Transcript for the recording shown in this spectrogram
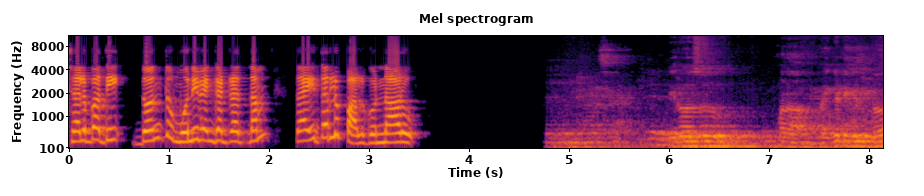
చలపతి దొంతు ముని వెంకటరత్నం తదితరులు పాల్గొన్నారు. ఈరోజు మన వెంకటగిరిలో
